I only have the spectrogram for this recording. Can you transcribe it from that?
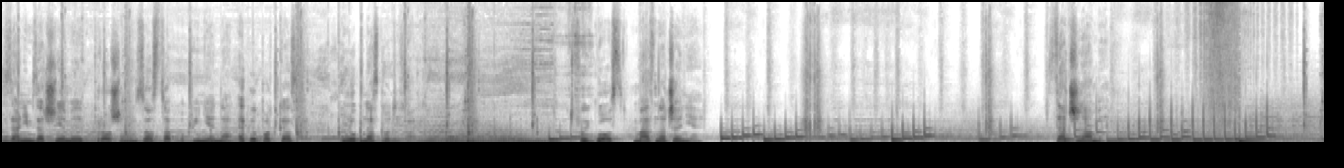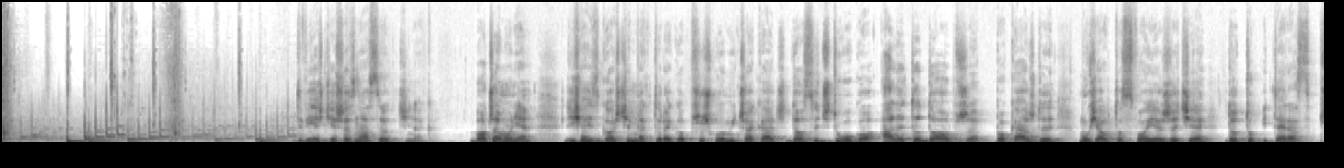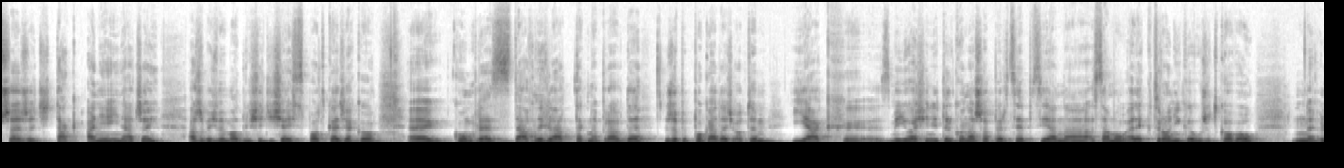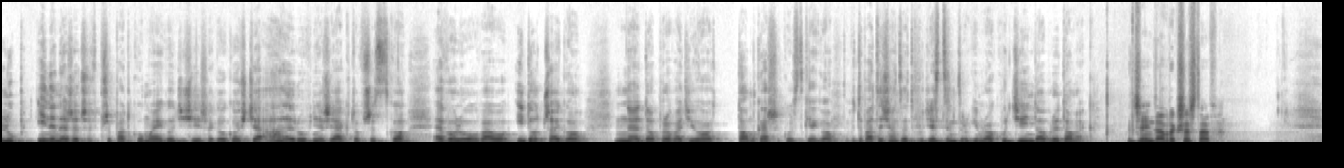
Zanim zaczniemy, proszę zostaw opinię na Apple Podcast lub na Spotify. Twój głos ma znaczenie. Zaczynamy. 216 odcinek. Bo czemu nie? Dzisiaj z gościem, na którego przyszło mi czekać dosyć długo, ale to dobrze, bo każdy musiał to swoje życie do tu i teraz przeżyć tak, a nie inaczej. A żebyśmy mogli się dzisiaj spotkać jako e, kumple z dawnych lat, tak naprawdę, żeby pogadać o tym, jak e, zmieniła się nie tylko nasza percepcja na samą elektronikę użytkową lub inne rzeczy w przypadku mojego dzisiejszego gościa, ale również jak to wszystko ewoluowało i do czego doprowadziło Tomka Szykulskiego w 2022 roku. Dzień dobry, Tomek. Dzień dobry, Krzysztof.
